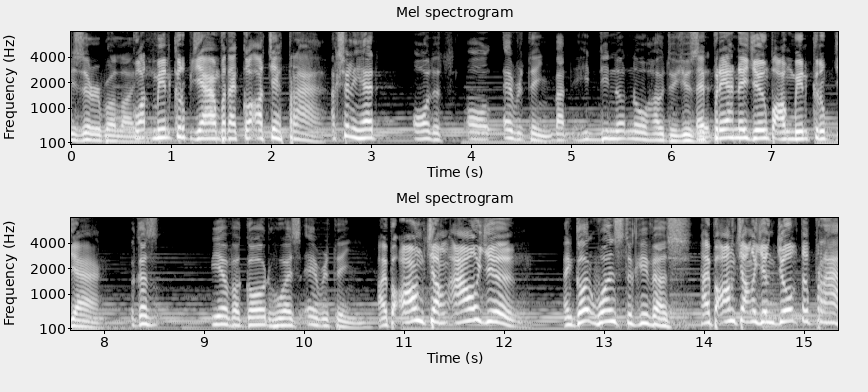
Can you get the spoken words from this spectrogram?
miserable គាត់ life. មានគ្រប់យ៉ាងប៉ុន្តែគាត់អត់ចេះប្រើ Actually, he had all the all everything, but he did not know how to use តែ it ព្រះនៃយើងព្រះអង្គមានគ្រប់យ៉ាង because we have a God who has everything, ហើយព្រះអង្គចង់ឲ្យយើង and God wants to give us, ហើយព្រះអង្គចង់ឲ្យយើងយកទៅប្រើ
